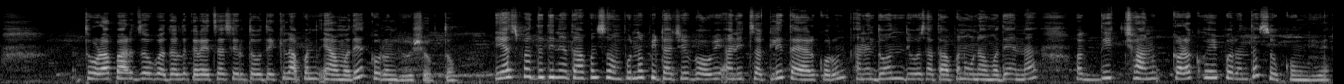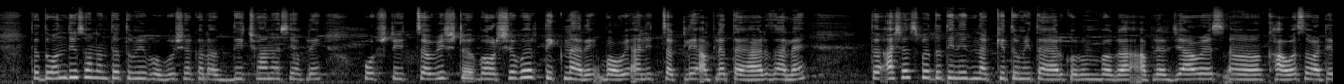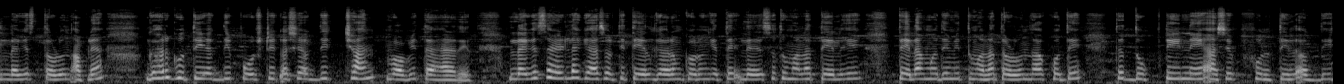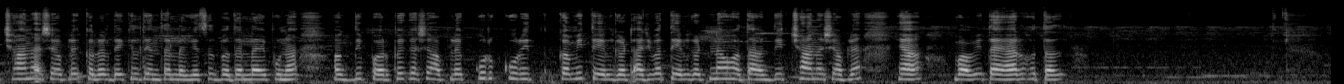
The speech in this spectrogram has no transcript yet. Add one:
थोडाफार जो बदल करायचा असेल तो देखील आपण यामध्ये करून घेऊ शकतो. याच पद्धतीने आता आपण संपूर्ण पिठाची बोळी आणि चकली तयार करून आणि दोन दिवस आता आपण उन्हामध्ये यांना अगदी छान कडक होईपर्यंत सुकवून घेऊया. तर दोन दिवसानंतर तुम्ही बघू शकाल अगदी छान असे आपले पौष्टिक चविष्ट वर्षभर टिकणारे बोळी आणि चकली आपल्या तयार झाल्या. आहे तर अशाच पद्धतीने नक्की तुम्ही तयार करून बघा. आपल्याला ज्या वेळेस खावंसं वाटेल लगेच तळून आपल्या घरगुती अगदी पौष्टिक असे अगदी छान बॉबी तयार आहेत लगेच साईडला गॅसवरती तेल गरम करून घेते. लगेच तुम्हाला तेल हे तेलामध्ये मी तुम्हाला तळून दाखवते. तर दुपटीने असे फुलतील. अगदी छान असे आपले कलर देखील त्यांचा लगेचच बदलला आहे. पुन्हा अगदी परफेक्ट असे आपल्या कुरकुरीत कमी तेलगट अजिबात तेलगट न होता अगदी छान असे आपल्या ह्या बॉबी तयार होतात.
